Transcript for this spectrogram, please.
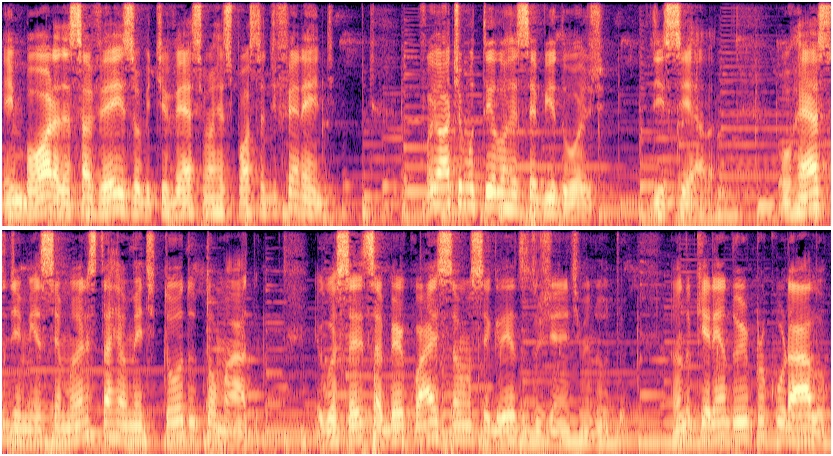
embora dessa vez obtivesse uma resposta diferente. Foi ótimo tê-lo recebido hoje, disse ela. O resto de minha semana está realmente todo tomado. Eu gostaria de saber quais são os segredos do gerente minuto. Ando querendo ir procurá-lo,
